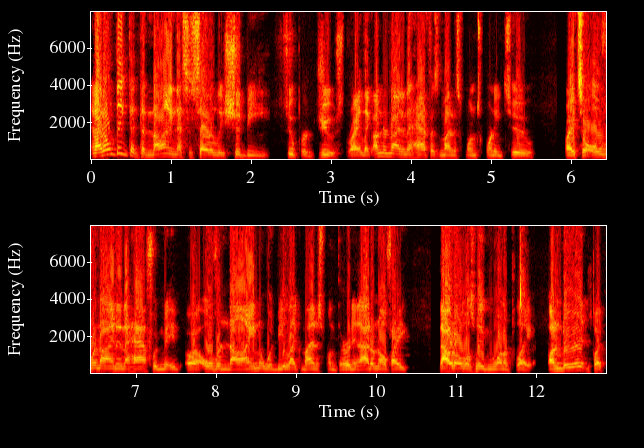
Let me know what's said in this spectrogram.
and I don't think that the nine necessarily should be super juiced, right? Like under nine and a half is minus 122, right? So over nine and a half would make, uh, over nine would be like minus 130. And I don't know if I, that would almost make me want to play under it, but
